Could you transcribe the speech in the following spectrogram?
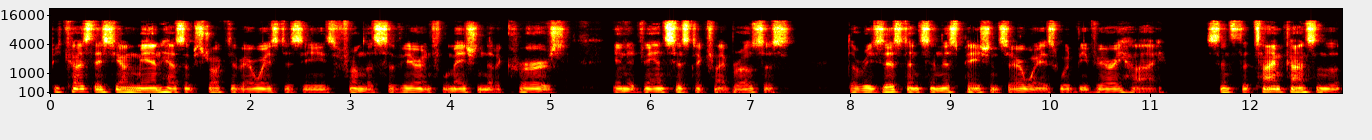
Because this young man has obstructive airways disease from the severe inflammation that occurs in advanced cystic fibrosis, the resistance in this patient's airways would be very high. Since the time constant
